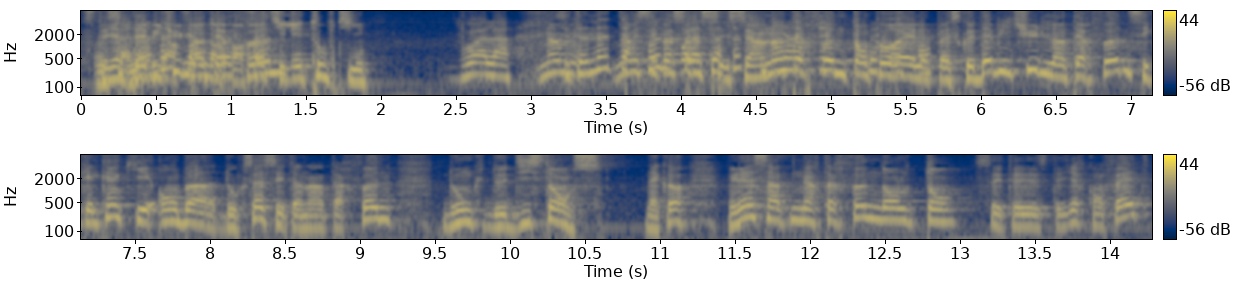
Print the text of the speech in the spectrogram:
C'est-à-dire un d'habitude, interphone, l'interphone. En fait, il est tout petit. Voilà. Non C'est mais, un non, mais c'est interphone pas ça, c'est un interphone temporel parce que d'habitude l'interphone c'est quelqu'un qui est en bas, donc ça c'est un interphone donc de distance, d'accord? Mais là c'est un interphone dans le temps, C'est- c'est-à-dire qu'en fait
